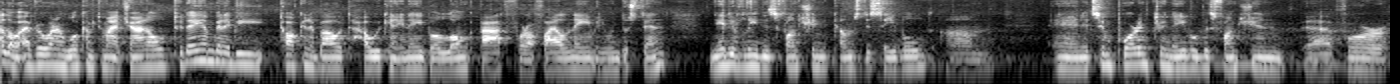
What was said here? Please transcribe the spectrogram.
Hello everyone and welcome to my channel. Today I'm going to be talking about how we can enable long path for a file name in Windows 10. Natively this function comes disabled um, and it's important to enable this function uh, for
